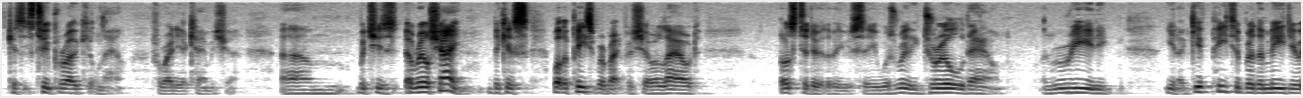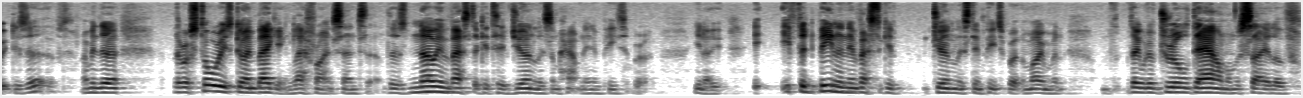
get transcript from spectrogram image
because it's too parochial now for Radio Cambridgeshire, um, which is a real shame because what the Peterborough Breakfast Show allowed us to do at the BBC was really drill down and really, you know, give Peterborough the media it deserved. I mean, the there are stories going begging left, right, and centre. There's no investigative journalism happening in Peterborough. You know, if there'd been an investigative journalist in Peterborough at the moment, they would have drilled down on the sale of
